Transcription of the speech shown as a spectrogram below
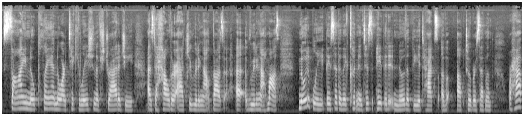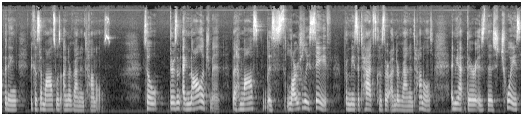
sign, no plan, no articulation of strategy as to how they're actually rooting out Gaza, uh, rooting out Hamas. Notably, they said that they couldn't anticipate, they didn't know that the attacks of October 7th were happening because Hamas was underground in tunnels. So there's an acknowledgement that Hamas is largely safe from these attacks because they're underground in tunnels. And yet there is this choice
